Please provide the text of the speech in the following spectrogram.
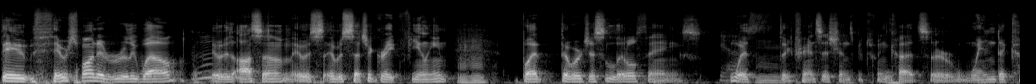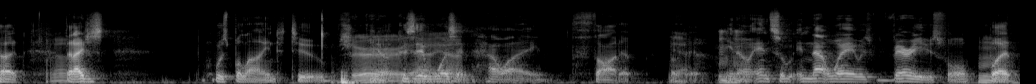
they they responded really well. It was awesome. It was it was such a great feeling. But there were just little things Yeah. with the transitions between cuts or when to cut that I just was blind to. Sure, Because yeah, it wasn't how I thought of, of Yeah. it. You know, and so in that way it was very useful, Mm. but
